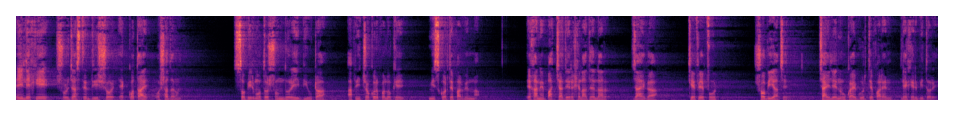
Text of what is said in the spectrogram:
এই লেখে সূর্যাস্তের দৃশ্য এক কথায় অসাধারণ। ছবির মতো সুন্দর এই ভিউটা আপনি চকর পলকে মিস করতে পারবেন না। এখানে বাচ্চাদের খেলাধুলার জায়গা, ক্যাফে, ফুড সবই আছে। চাইলে নৌকায় ঘুরতে পারেন লেকের ভিতরে।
